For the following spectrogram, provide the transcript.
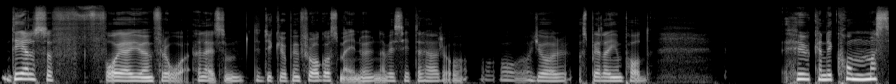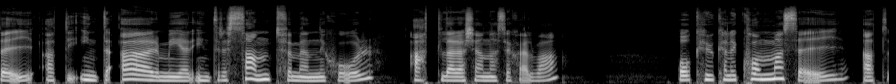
dels så får jag ju en fråga, eller liksom, det dyker upp en fråga hos mig nu när vi sitter här och, och, och gör, och spelar in podd. Hur kan det komma sig att det inte är mer intressant för människor att lära känna sig själva? Och hur kan det komma sig att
